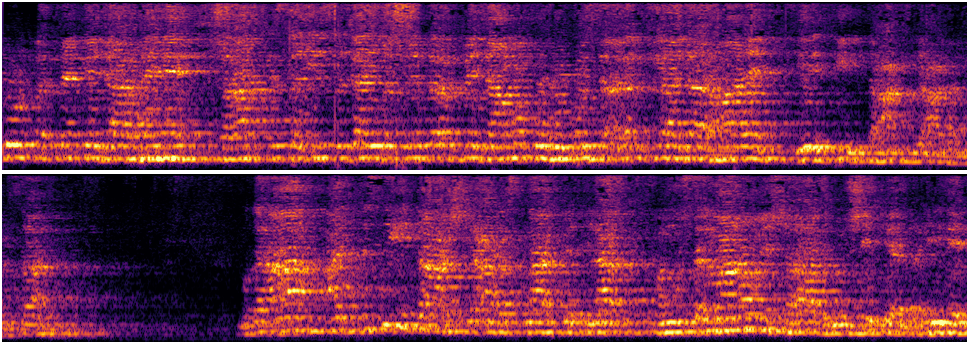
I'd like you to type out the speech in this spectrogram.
توڑ کر پھینکے جا رہے ہیں۔ شراب کی صحیح سجائی بچنے طرف میں جاموں کو ہوٹوں سے الگ کیا جا رہا ہے، یہ تھی اطاعت کی اعلیٰ مثال مگر آپ آج اسی طرح شیعہ کے خلاف ہم مسلمانوں میں شراب نوشی کر رہی ہے؟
